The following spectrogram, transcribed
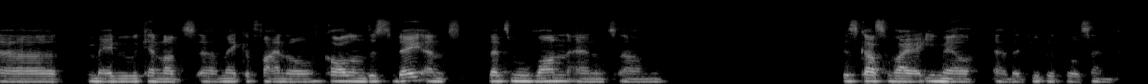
uh, maybe we cannot uh, make a final call on this today and let's move on and um, discuss via email uh, that Judith will send.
